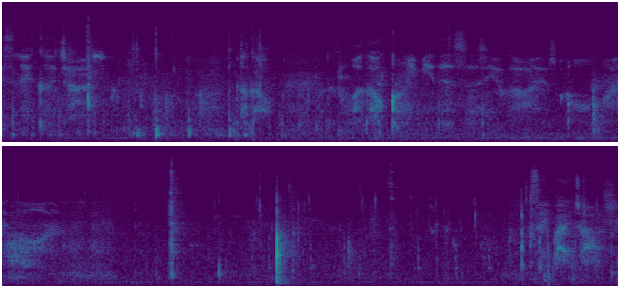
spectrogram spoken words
Isn't it good, Josh? Look how look how creamy this is, you guys. Oh my god. Say bye, Josh.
